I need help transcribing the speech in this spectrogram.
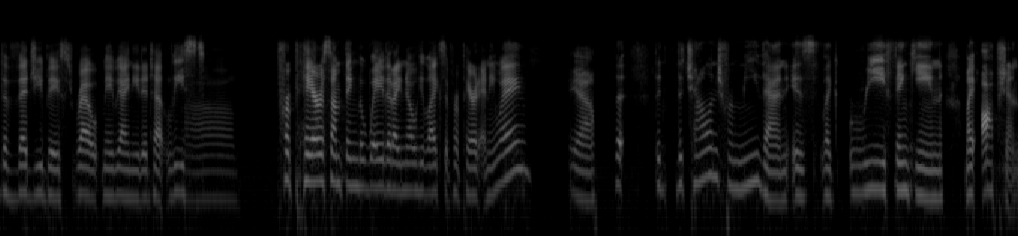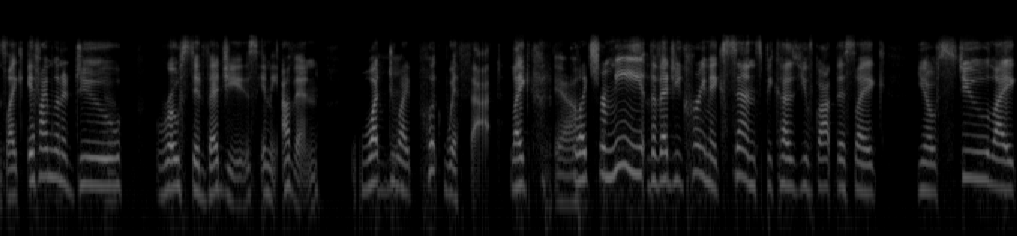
the veggie based route maybe i needed to at least uh, prepare something the way that i know he likes it prepared anyway yeah the the the challenge for me then is like rethinking my options like if i'm going to do roasted veggies in the oven what mm-hmm. do i put with that like, yeah. Like for me, the veggie curry makes sense because you've got this like, you know, stew like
